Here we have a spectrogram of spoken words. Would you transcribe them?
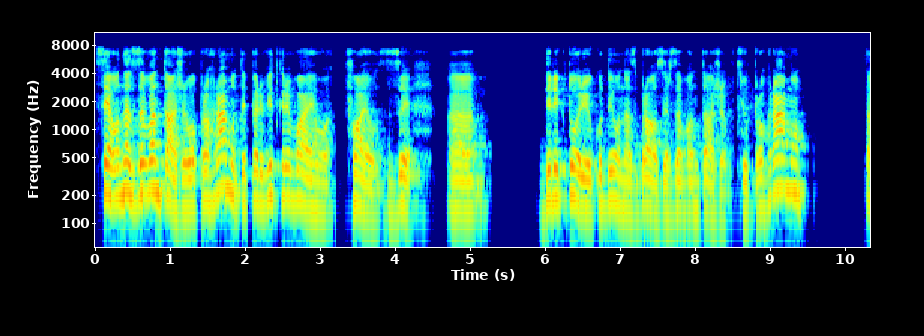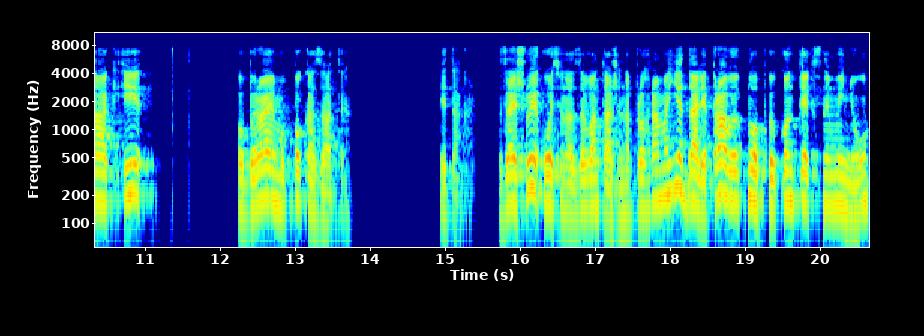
Все, у нас завантажило програму. Тепер відкриваємо файл з е, директорію, куди у нас браузер завантажив цю програму. Так, і обираємо показати. І так, зайшли. Ось у нас завантажена програма є. Далі правою кнопкою контекстне меню.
